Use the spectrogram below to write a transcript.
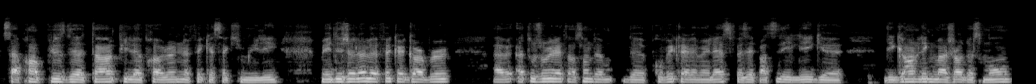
ça prend plus de temps, puis le problème ne fait que s'accumuler. Mais déjà là, le fait que Garber a, toujours eu l'intention de, de, prouver que la MLS faisait partie des ligues, euh, des grandes ligues majeures de ce monde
